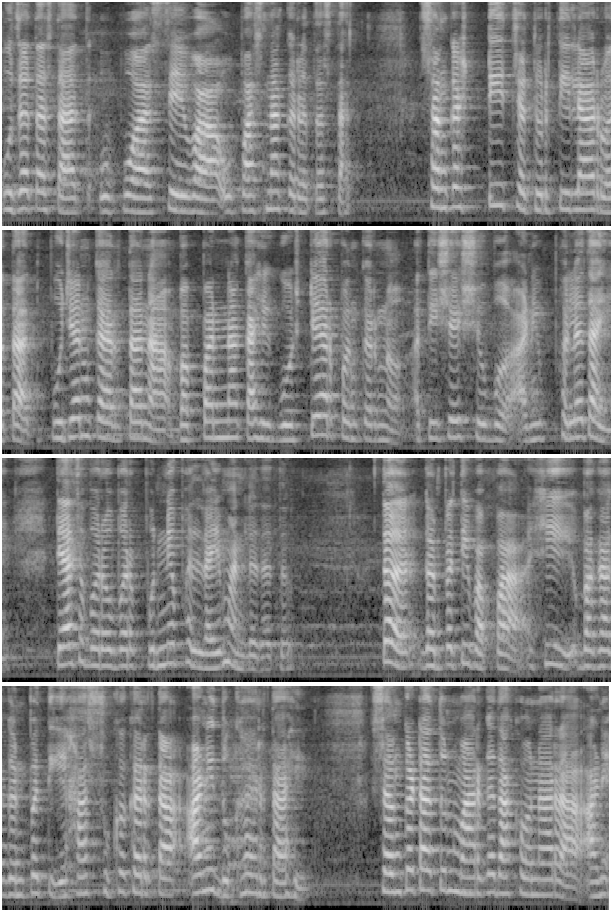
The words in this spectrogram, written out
पूजत असतात उपवास सेवा उपासना करत असतात. संकष्टी चतुर्थीला व्रतात पूजन करताना बाप्पांना काही गोष्टी अर्पण करणं अतिशय शुभ आणि फलदायी त्याचबरोबर पुण्यफलदायी मानलं जातं. तर गणपती बाप्पा ही बघा गणपती हा सुखकर्ता आणि दुःखहर्ता आहे. संकटातून मार्ग दाखवणारा आणि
